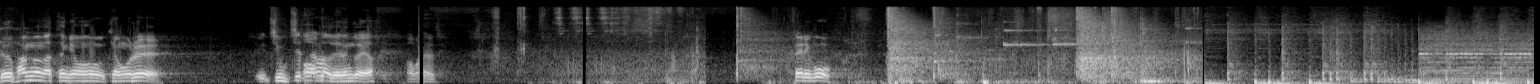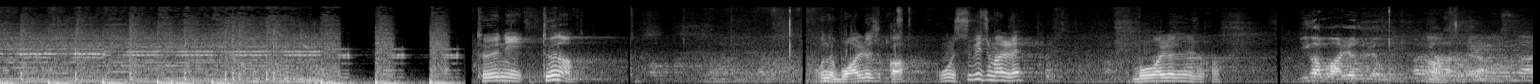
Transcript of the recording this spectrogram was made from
그 방금 같은 경우, 경우를 지금 찌- 잘라내는 거예요. 어, 맞아야 돼. 때리고. 도현이, 도현아. 오늘 뭐 알려줄까? 오늘 수비 좀 할래? 뭐 알려줄까? 네가 뭐 알려주려고 어.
